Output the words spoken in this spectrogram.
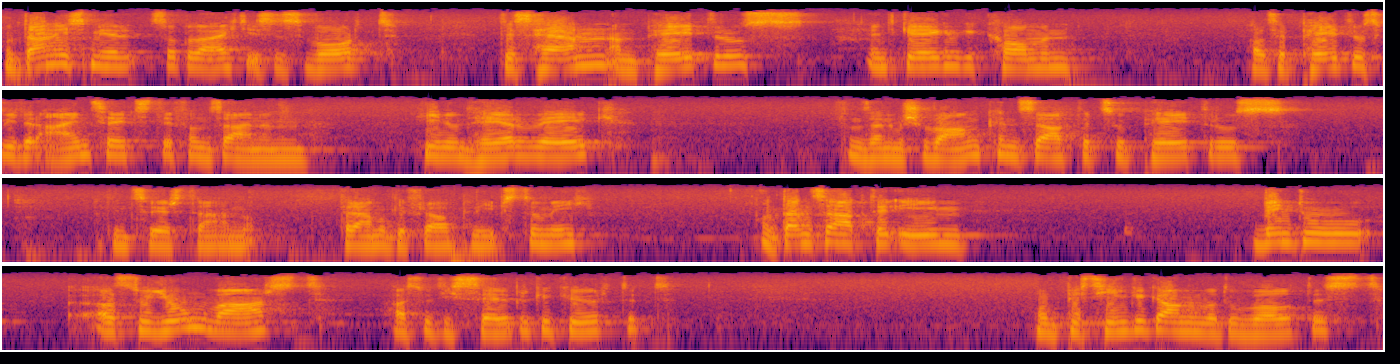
Und dann ist mir sogleich dieses Wort des Herrn an Petrus entgegengekommen, als er Petrus wieder einsetzte von seinem Hin- und Herweg, von seinem Schwanken, sagt er zu Petrus, hat ihn zuerst dreimal, dreimal gefragt, liebst du mich? Und dann sagt er ihm, wenn du, als du jung warst, hast du dich selber gegürtet und bist hingegangen, wo du wolltest.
